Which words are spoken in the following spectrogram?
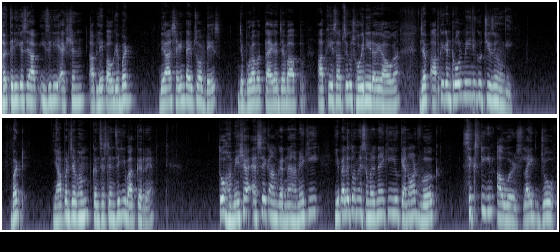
हर तरीके से आप इजीली एक्शन आप ले पाओगे but they are second types of days जब बुरा वक्त आएगा, जब आप, आपके हिसाब से कुछ हो ही नहीं रहा होगा, जब आपके कंट्रोल में ही नहीं कुछ चीज़ें होंगी। बट यहाँ पर जब हम कंसिस्टेंसी की बात कर रहे हैं तो हमेशा ऐसे काम करना है हमें कि ये पहले तो हमें समझना है कि you cannot work sixteen hours like जो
